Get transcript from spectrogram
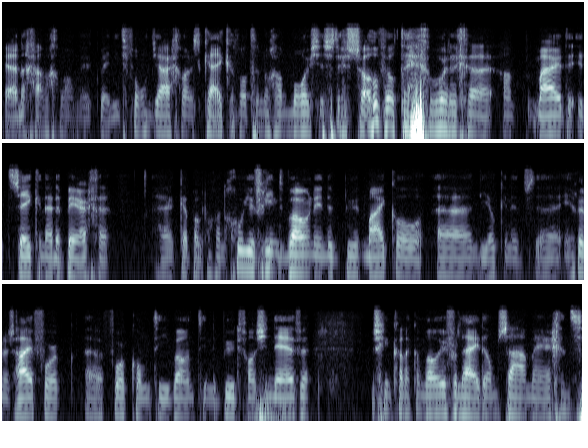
ja, dan gaan we gewoon, ik weet niet, volgend jaar gewoon eens kijken wat er nog aan moois is. Er is zoveel tegenwoordig, uh, aan, maar het, het, zeker naar de bergen. Uh, ik heb ook nog een goede vriend wonen in de buurt, Michael, die ook in, het, in Runners High voor, voorkomt. Die woont in de buurt van Genève. Misschien kan ik hem wel weer verleiden om samen ergens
